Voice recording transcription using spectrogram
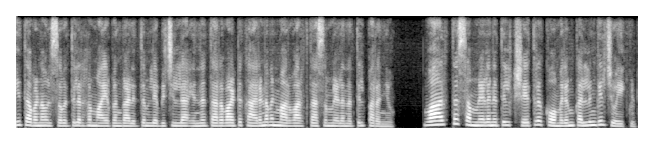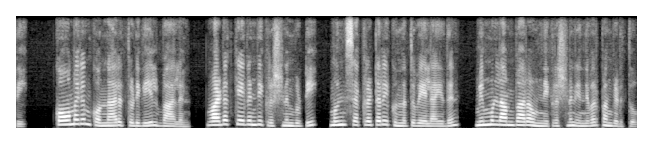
ഈ തവണ ഉത്സവത്തിലർഹമായ പങ്കാളിത്തം ലഭിച്ചില്ല എന്ന് തറവാട്ട് കാരണവന്മാർ വാർത്താസമ്മേളനത്തിൽ പറഞ്ഞു. വാർത്താ സമ്മേളനത്തിൽ ക്ഷേത്ര കോമരം കല്ലുങ്കിൽ ചോയിക്കുട്ടി കോമരം കൊന്നാരത്തൊടികയിൽ ബാലൻ വടക്കേകണ്ടി കൃഷ്ണൻകുട്ടി മുൻ സെക്രട്ടറി കുന്നത്തുവേലായുധൻ മിമ്മുള്ളാംപാറ ഉണ്ണികൃഷ്ണൻ എന്നിവർ പങ്കെടുത്തു.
